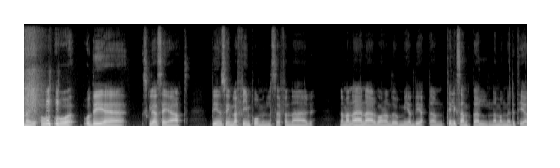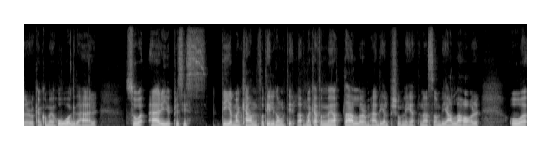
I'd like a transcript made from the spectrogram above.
men, och, och, och det skulle jag säga att det är en så himla fin påminnelse för när, när man är närvarande och medveten, till exempel när man mediterar och kan komma ihåg det här, så är det ju precis det man kan få tillgång till. Att man kan få möta alla de här delpersonligheterna som vi alla har. Och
